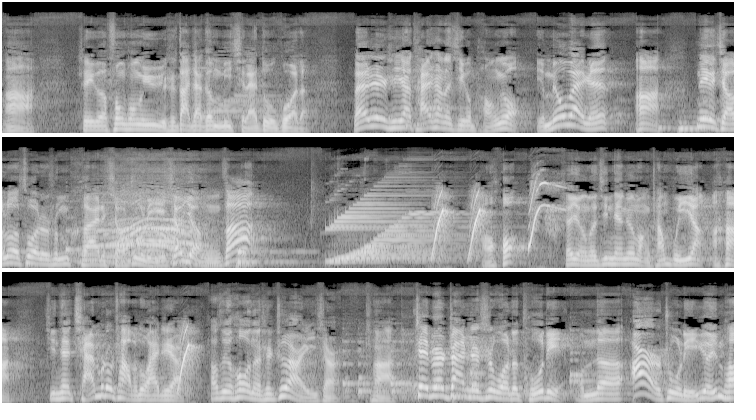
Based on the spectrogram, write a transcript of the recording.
啊，这个风风雨雨是大家跟我们一起来度过的。来认识一下台上的几个朋友，也没有外人啊。那个角落坐着什么可爱的小助理小影子。哦，小影子今天跟往常不一样啊，今天前面都差不多还这样，到最后呢是这样一下啊。这边站着是我的徒弟，我们的二助理岳云鹏。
